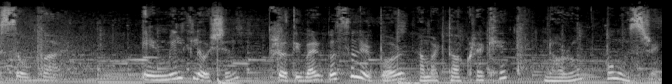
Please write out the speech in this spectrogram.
সোপার এর মিল্ক লোশন প্রতিবার গোসলের পর আমার ত্বক রাখে নরম ও মসৃণ।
